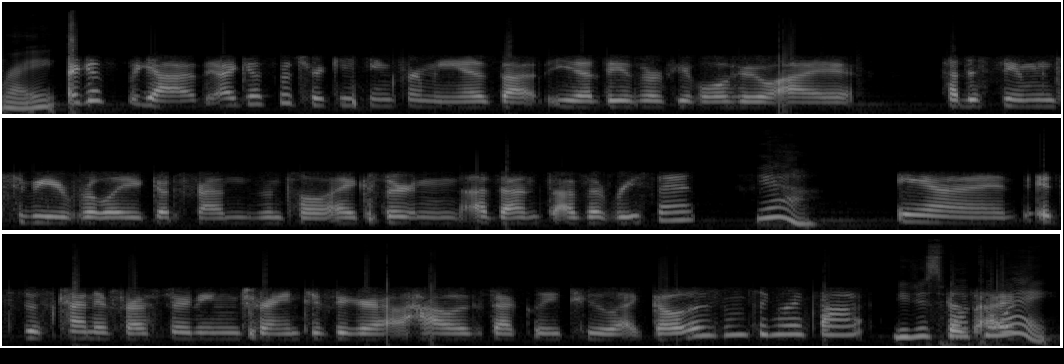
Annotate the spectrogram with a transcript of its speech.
Right? I guess, yeah, I guess the tricky thing for me is that, you know, these were people who I had assumed to be really good friends until like certain events as of recent. Yeah. And it's just kind of frustrating trying to figure out how exactly to let go of something like that. You just walk I- away.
